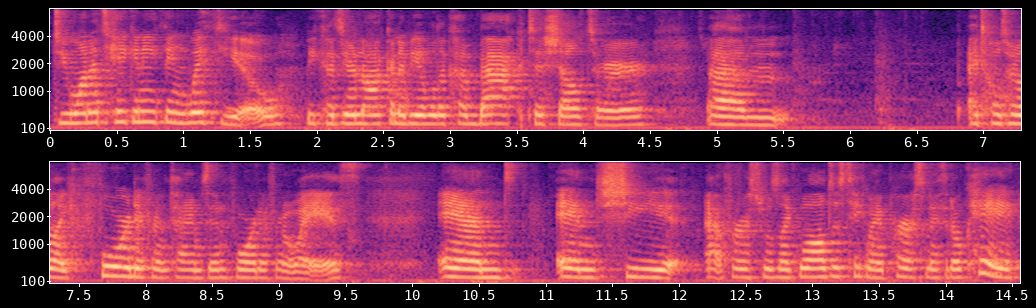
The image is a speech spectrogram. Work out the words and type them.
do you want to take anything with you? Because you're not going to be able to come back to shelter. Um, I told her like four different times in four different ways. And and she at first was like, "Well, I'll just take my purse." And I said, "Okay,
